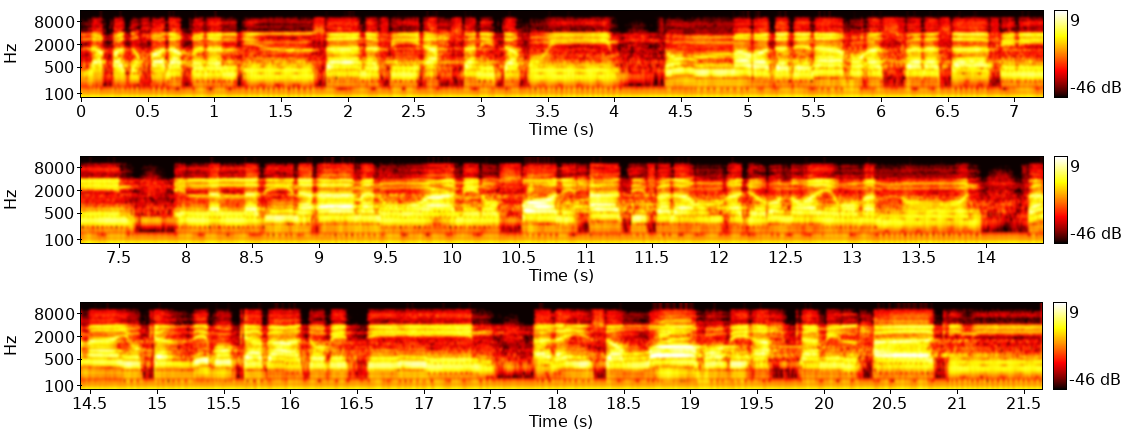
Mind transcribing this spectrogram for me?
لقد خلقنا الإنسان في أحسن تقويم ثم رددناه أسفل سافلين. إلا الذين آمنوا وعملوا الصالحات فلهم أجر غير ممنون. فما يكذبك بعد بالدين؟ أليس الله بأحكم الحاكمين؟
